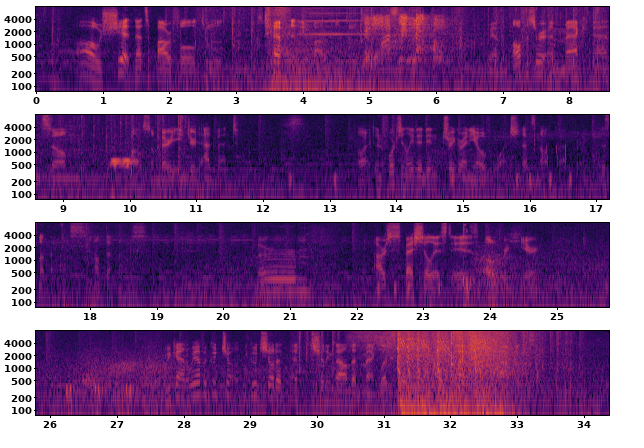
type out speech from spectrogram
Oh shit, that's a powerful tool. It's definitely a powerful tool. We have an officer, a mech, and some well, some very injured advent. Alright, unfortunately they didn't trigger any Overwatch. That's not that very that's not that nice. Not that nice. Um our specialist is over here. We can we have a good shot good shot at, at shutting down that mech. Let's that happens.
